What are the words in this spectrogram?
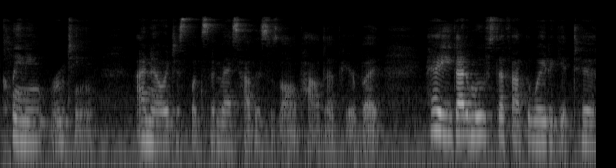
cleaning routine. I know it just looks a mess how this is all piled up here, but hey, you gotta move stuff out the way to get to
